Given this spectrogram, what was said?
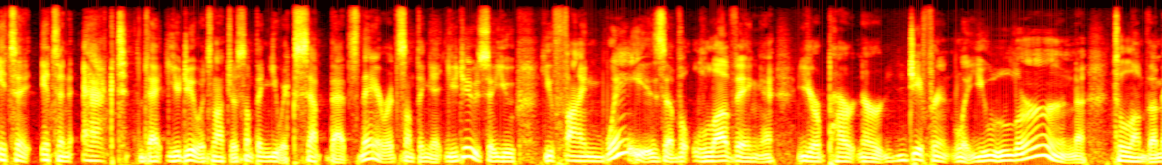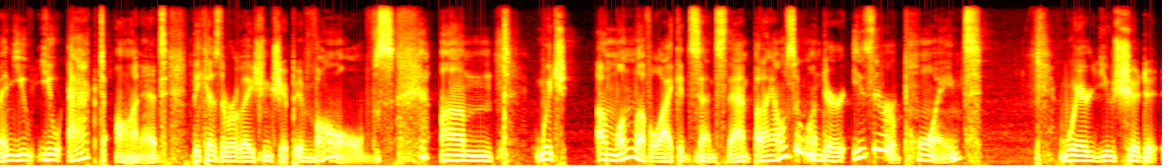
it's a it's an act that you do. It's not just something you accept that's there. It's something that you do. So you you find ways of loving your partner differently. You learn to love them and you you act on it because the relationship evolves. Um, which on one level I could sense that, but I also wonder is there a point where you should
